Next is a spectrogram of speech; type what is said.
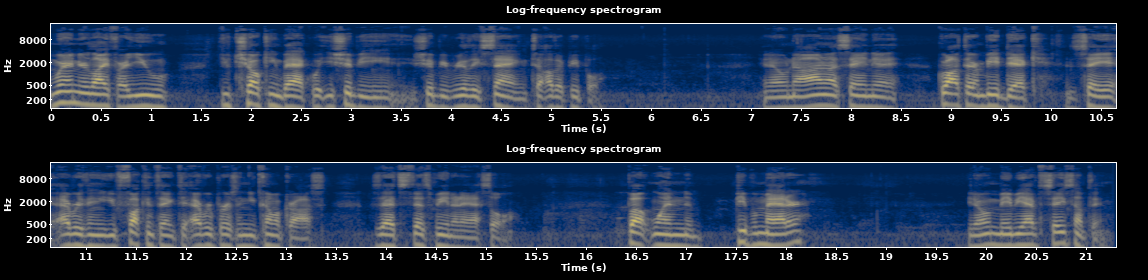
where in your life are you you choking back what you should be should be really saying to other people? You know, now I'm not saying you go out there and be a dick and say everything that you fucking think to every person you come across. because That's that's being an asshole. But when people matter, you know, maybe you have to say something.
